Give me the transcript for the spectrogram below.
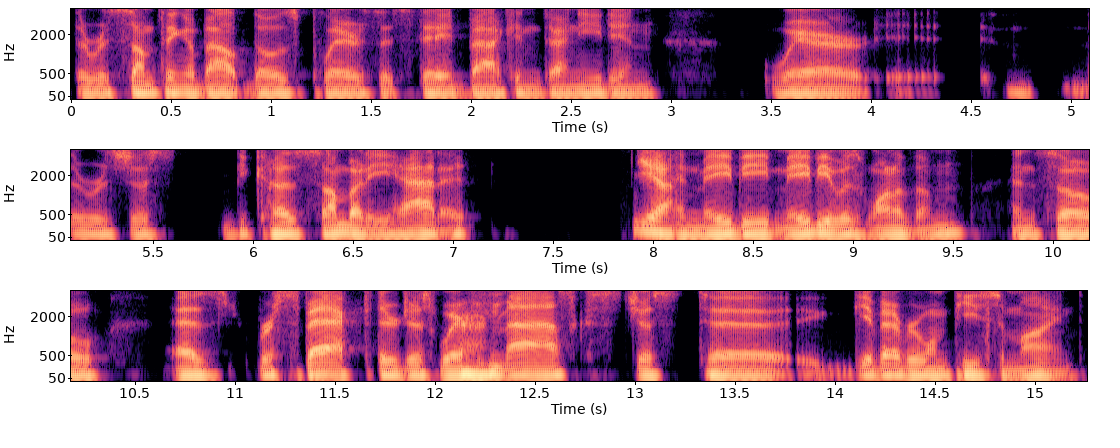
there was something about those players that stayed back in Dunedin where eh, there was just because somebody had it. Yeah, and maybe maybe it was one of them, and so as respect, they're just wearing masks just to give everyone peace of mind,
